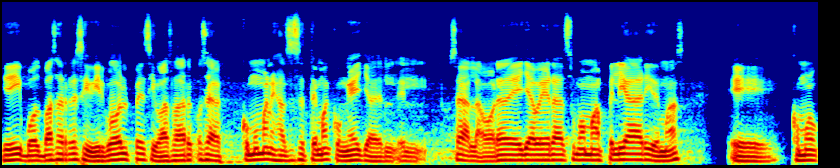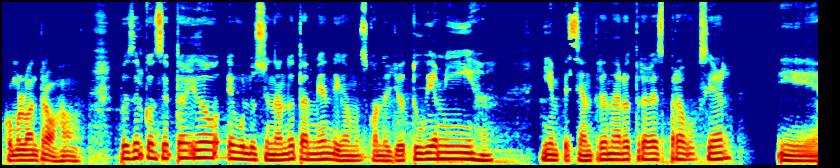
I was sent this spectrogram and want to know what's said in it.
y vos vas a recibir golpes y vas a dar, o sea, ¿cómo manejas ese tema con ella? El, el, o sea, a la hora de ella ver a su mamá pelear y demás, eh, ¿cómo, ¿cómo lo han trabajado? Pues el concepto ha ido evolucionando también, digamos, cuando yo tuve a mi hija y empecé a entrenar otra vez para boxear, y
